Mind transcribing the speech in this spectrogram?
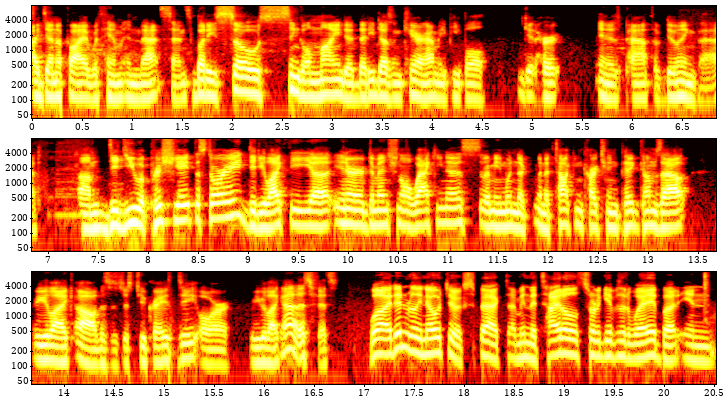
identify with him in that sense. But he's so single-minded that he doesn't care how many people get hurt in his path of doing that. Um, did you appreciate the story? Did you like the uh, interdimensional wackiness? I mean, when the, when a talking cartoon pig comes out, are you like, oh, this is just too crazy, or were you like, oh, this fits? well, I didn't really know what to expect. I mean, the title sort of gives it away, but in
